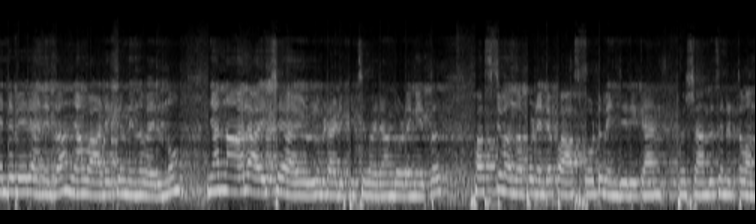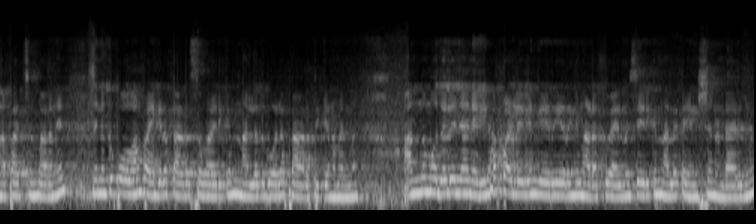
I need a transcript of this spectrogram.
എന്റെ പേര് അനിത ഞാൻ വാടകയ്ക്കിൽ നിന്ന് വരുന്നു. ഞാൻ നാലാഴ്ചയായുള്ളൂ ഇവിടെ അടുപ്പിച്ച് വരാൻ തുടങ്ങിയത്. ഫസ്റ്റ് വന്നപ്പോൾ എന്റെ പാസ്പോർട്ട് വെഞ്ചരിക്കാൻ പ്രശാന്തച്ചന്റെ അടുത്ത് വന്നപ്പോൾ അച്ഛൻ പറഞ്ഞ് നിനക്ക് പോകാൻ ഭയങ്കര തടസ്സമായിരിക്കും നല്ലതുപോലെ പ്രാർത്ഥിക്കണമെന്ന്. അന്ന് മുതൽ ഞാൻ എല്ലാ പള്ളിയിലും കയറി ഇറങ്ങി നടക്കുമായിരുന്നു ശരിക്കും നല്ല ടെൻഷൻ ഉണ്ടായിരുന്നു.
